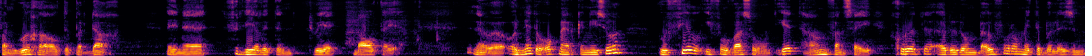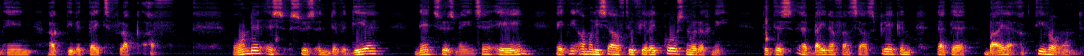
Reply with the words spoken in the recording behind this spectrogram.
van hooggehalte per dag en uh, verdeel het in twee maaltuie. Nou, uh, net een opmerking nie so, hoeveel die volwassen hond eet hang van sy grote ouderdom bouwvorm, metabolism en activiteitsvlak af. Honde is soos individue, net soos mense en het nie allemaal die selfde hoeveelheid koos nodig nie. Dit is uh, bijna vanzelfsprekend dat een baie actieve hond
